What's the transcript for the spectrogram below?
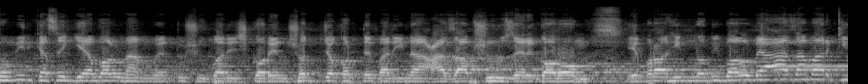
নবীর কাছে গিয়া বলবে আমাকে একটু সুপারিশ করেন, সহ্য করতে পারি না আজাব সূর্যের গরম। ইব্রাহিম নবী বলবে, আজ আমার কি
